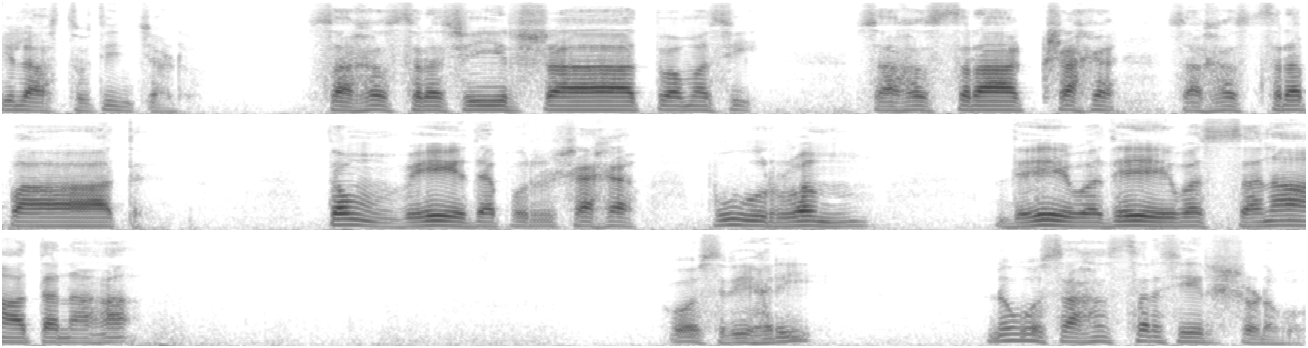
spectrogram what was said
ఇలా స్తుతించాడు. సహస్రశీర్షాత్వమసి సహస్రాక్ష సహస్రపాత్. త్వం వేద పురుష పూర్వం దేవదేవ సనాతన ఓ శ్రీహరి నువ్వు సహస్రశీర్షుడవు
